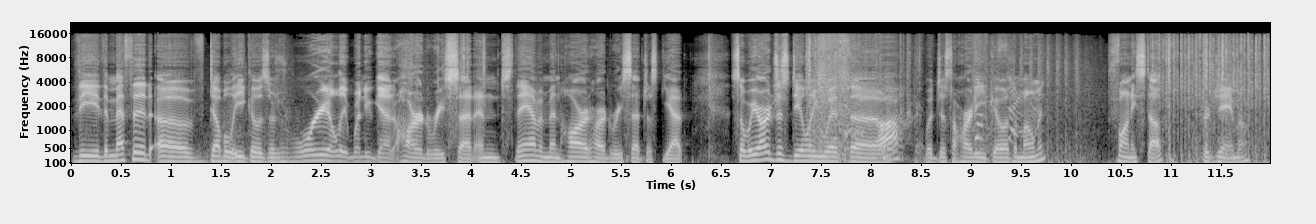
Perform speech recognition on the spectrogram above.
The the method of double ecos is really when you get hard reset, and they haven't been hard hard reset just yet. So we are just dealing with uh, with just a hard eco at the moment. Funny stuff for Jmoh.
